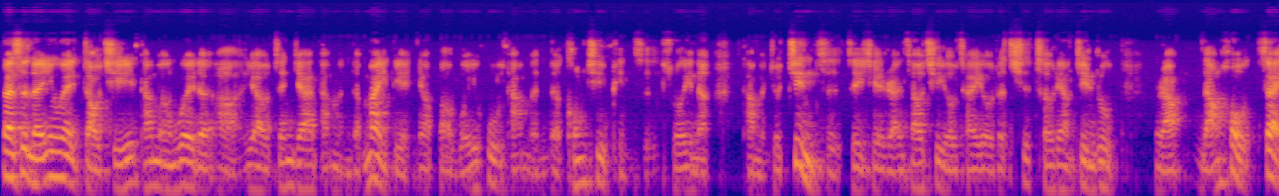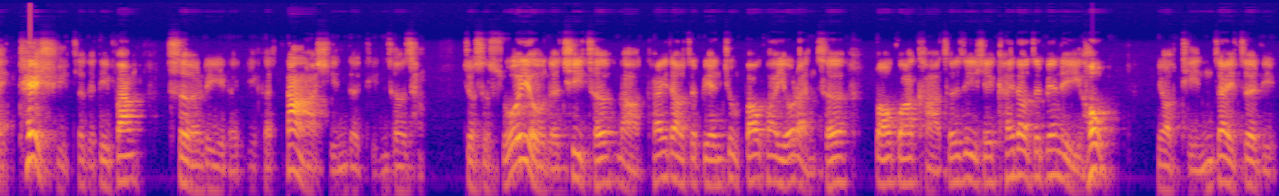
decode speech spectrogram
但是呢，因为早期他们为了啊要增加他们的卖点，要保维护他们的空气品质，所以呢，他们就禁止这些燃烧汽油、柴油的汽车辆进入。然然后在 Tesh 这个地方。设立了一个大型的停车场，就是所有的汽车那开到这边，就包括游览车、包括卡车这些开到这边了以后，要停在这里，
